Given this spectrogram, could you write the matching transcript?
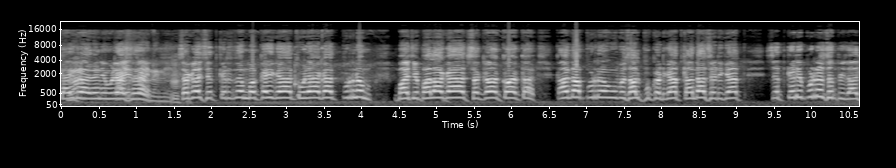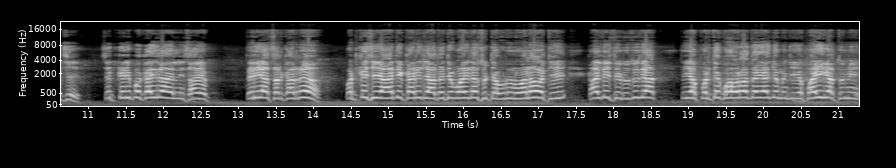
काही. राहिलं नाही उळ्याच. काहीच राहिलं नाही. सगळं शेतकऱ्याचं मकई घ्यात उळ्या घ्यात पूर्ण भाजीपाला घ्यात सगळं क- कांदा पूर्ण उभसाल फुकट घ्यात कांदा सडी घ्यात. शेतकरी पूर्ण संपी जायचे. शेतकरी पण काहीच राहिलं नाही साहेब. तरी या सरकारनं पटकशी या अधिकारी जे आता ते वळीनं सुट्ट्यावरून वना होती काल दिवशी रुजू द्यात. तर या प्रत्येक वावरात यायचे म्हणजे हे पायी घ्या तुम्ही.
